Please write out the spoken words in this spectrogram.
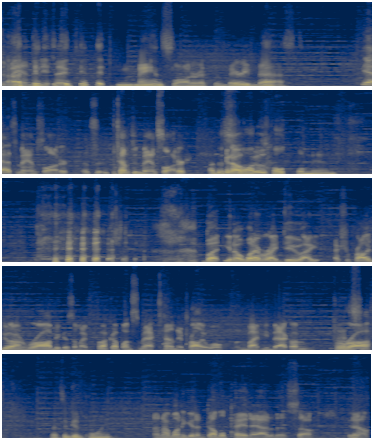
demand Attempt- it's anything. attempted manslaughter at the very best. Yeah, it's manslaughter. It's attempted manslaughter. To You know, it was- multiple men. but you know, whatever I do, I, I should probably do it on Raw because if I fuck up on SmackDown, they probably won't invite me back on for That's- Raw, That's a good point. and I want to get a double payday out of this. So, you know,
